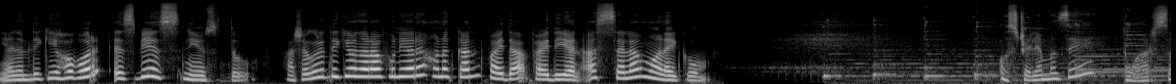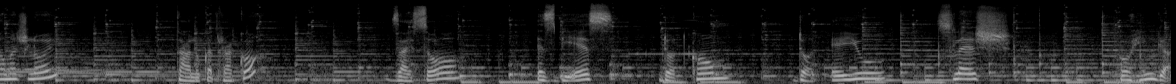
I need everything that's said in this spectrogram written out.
ফান ইয়ানুল দিকে খবর এস বি এস নিউজ তো আশা করি দিকে ওনারা ফুনিয়ারে হনকান ফায়দা ফায়দিয়ান। আসসালামু আলাইকুম। অস্ট্রেলিয়ার মাঝে তোমার সমাজ লয়। তালুকাত রাখো যাইছ S B S dot com dot A U slash Rohingya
